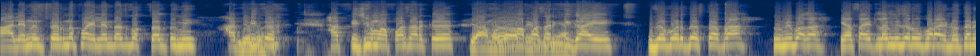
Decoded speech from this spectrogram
आल्यानंतर न पहिल्यांदाच बघताल तुम्ही हत्तीचं हत्तीच्या मापासारखं मापासारखी. गाय. जबरदस्त आता. तुम्ही बघा या साईडला मी जर उभं राहिलो तर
